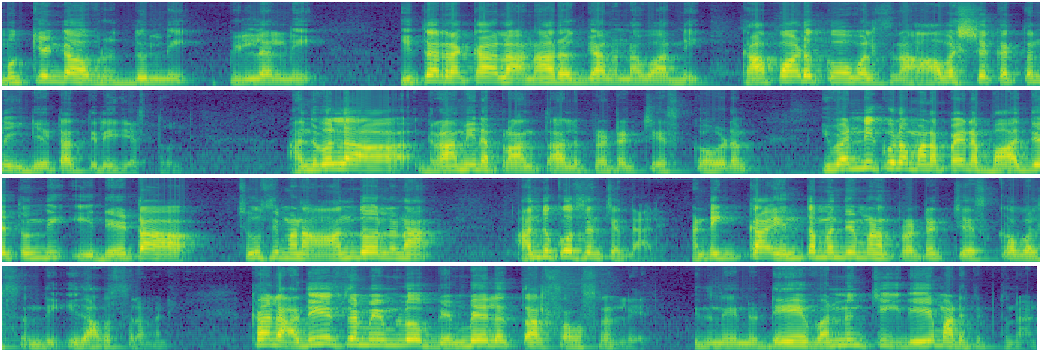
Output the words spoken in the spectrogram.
ముఖ్యంగా వృద్ధుల్ని పిల్లల్ని ఇతర రకాల అనారోగ్యాలు ఉన్న వారిని కాపాడుకోవాల్సిన ఆవశ్యకతను ఈ డేటా తెలియజేస్తుంది. అందువల్ల గ్రామీణ ప్రాంతాలను ప్రొటెక్ట్ చేసుకోవడం ఇవన్నీ కూడా మనపైన బాధ్యత ఉంది. ఈ డేటా చూసి మన ఆందోళన అందుకోసం చెందాలి. అంటే ఇంకా ఎంతమందిని మనం ప్రొటెక్ట్ చేసుకోవాల్సింది ఇది అవసరమని. కానీ అదే సమయంలో బెంబేలెత్తాల్సిన అవసరం లేదు. ఇది నేను డే వన్ నుంచి ఇదే మాట చెప్తున్నాను.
